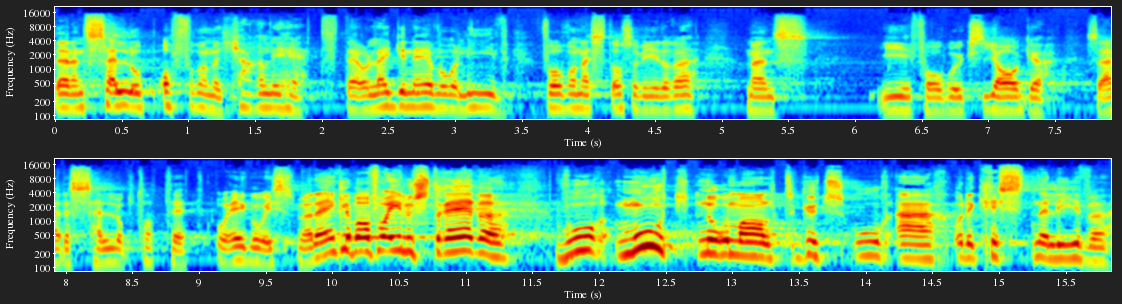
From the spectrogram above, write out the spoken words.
Det er den selvoppofrende kjærlighet. Det er å legge ned våre liv for vår neste osv. Mens i forbruksjaget så er det selvopptatthet og egoisme. Det er egentlig bare for å illustrere hvor motnormalt Guds ord er og det kristne livet.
